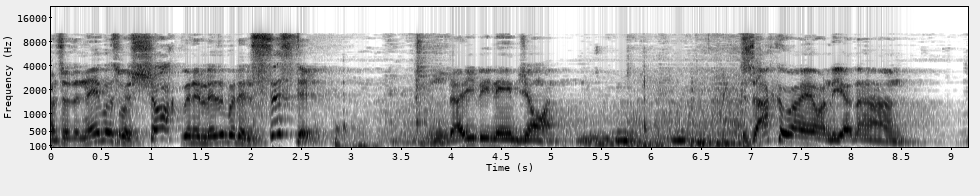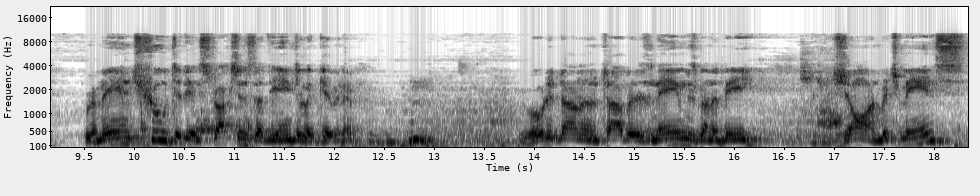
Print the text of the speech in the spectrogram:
and so the neighbors were shocked when Elizabeth insisted that he be named John. Zachariah, on the other hand, remained true to the instructions that the angel had given him. He wrote it down on the tablet. His name is going to be John, which means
